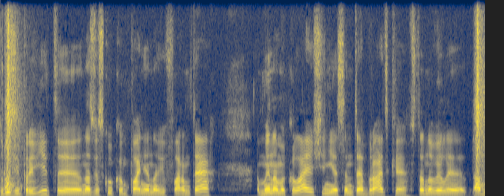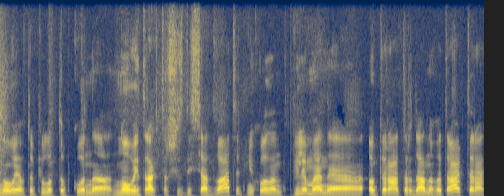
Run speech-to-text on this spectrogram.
Друзі, привіт! Е, На зв'язку компанія Navifarm Ми на Миколаївщині, СМТ Братське, встановили новий автопілот Топко на новий трактор 6020 New Holland. Біля мене оператор даного трактора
